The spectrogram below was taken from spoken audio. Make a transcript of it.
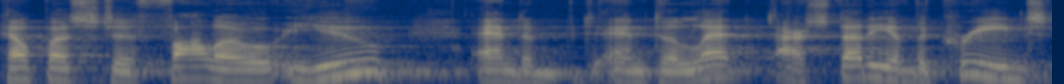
Help us to follow you and to, and to let our study of the creeds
